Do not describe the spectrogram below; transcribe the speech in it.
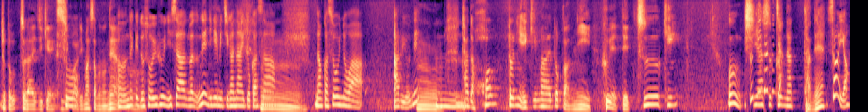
ちょっと辛い事件事故ありましたものね。うん、だけどそういうふうにさ、まあね、逃げ道がないとかさ、うん。なんかそういうのはあるよね、うん。ただ本当に駅前とかに増えて通勤うん、しやすくなったね。そうよ。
